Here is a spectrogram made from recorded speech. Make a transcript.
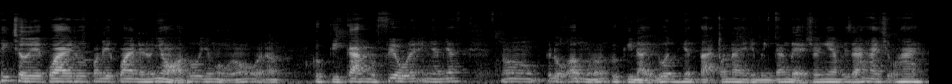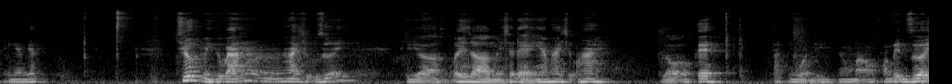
thích chơi equine thôi. Con equine này nó nhỏ thôi nhưng mà nó gọi là cực kỳ căng và phiêu đấy anh em nhé. Nó cái độ âm của nó cực kỳ nảy luôn. Hiện tại con này thì mình đang để cho anh em cái giá 2 triệu hai anh em nhé. Trước mình cứ bán ờ, 2 triệu rưỡi. Thì uh, bây giờ mình sẽ để anh em 2 triệu hai. Rồi ok. Tắt nguồn đi nó máu. Còn bên dưới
